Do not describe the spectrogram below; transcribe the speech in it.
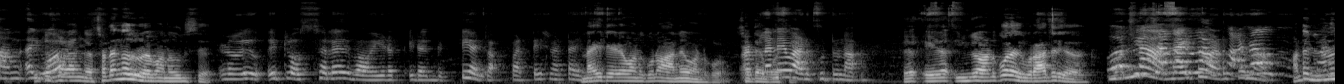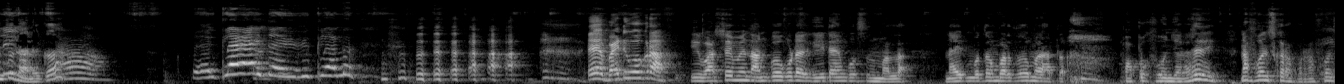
అన్న- అయ్యో సడన్గా సడన్గా చూడ మనం చూస్తే. ఇట్లా వస్తలేదు బావ. ఇడ ఇడ గట్టి అట్లా పట్టేసినట్టు. నైట్ ఏడే వండుకున్నావు ఆనే వండుకో. అట్లనే వాడుకుంటున్నా. ఇంకా వండుకోలేదు రాత్రి కదా? నైట్ వాడుకున్నా. అంటే నిన్న నుంచి నీకు ఆ. ఇట్లా అయితే ఇట్లా ఏ బయటకు పోకురా. ఈ వర్షం ఏంది? అనుకోకుండా ఈ టైంకి వస్తుంది మళ్ళా. నైట్ మొత్తం పడుతుంది మరి అట్లా. పప్పకు ఫోన్ చేయాలి? అరే నా ఫోన్ తీసుకురా నా ఫోన్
